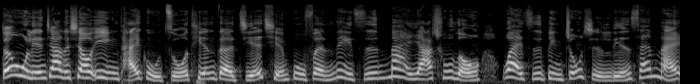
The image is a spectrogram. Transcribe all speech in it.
端午连假的效应，台股昨天的节前部分内资卖压出笼，外资并终止连三买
